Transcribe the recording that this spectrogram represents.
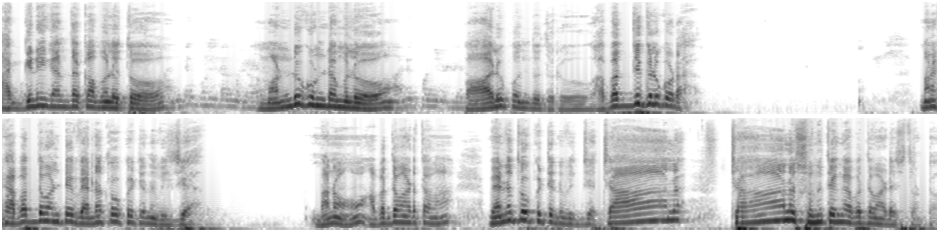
అగ్నిగంధకములతో గంధకములతో మండుగుండములో పాలు పొందుదురు. అబద్ధికులు కూడా. మనకు అబద్ధం అంటే వెన్నతో పెట్టిన విద్య. మనం అబద్ధం ఆడతామా? వెన్నతో పెట్టిన విద్య. చాలా చాలా సున్నితంగా అబద్ధం ఆడేస్తుంటాం.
